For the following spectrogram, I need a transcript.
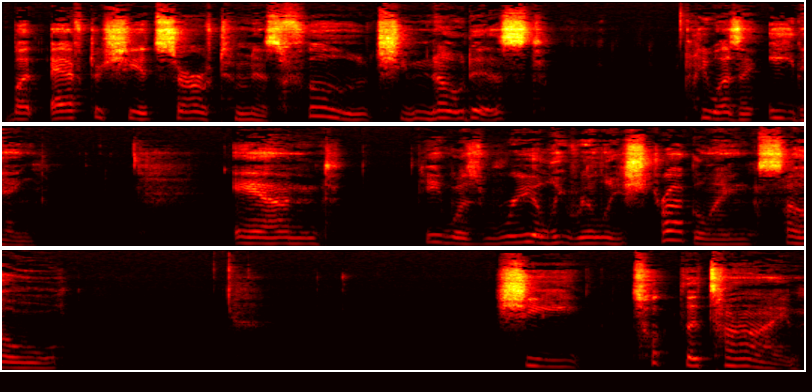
But after she had served him his food, she noticed he wasn't eating. And he was really, really struggling. So she took the time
